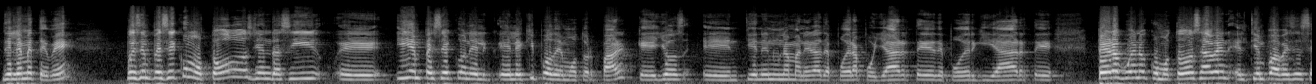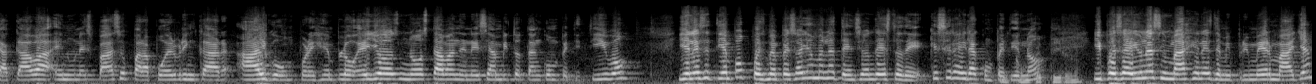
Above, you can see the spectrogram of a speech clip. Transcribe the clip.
del MTV pues empecé como todos, yendo así, eh, y empecé con el, equipo de Motorpark, que ellos eh, tienen una manera de poder apoyarte, de poder guiarte. Pero bueno, como todos saben, el tiempo a veces se acaba en un espacio para poder brincar algo. Por ejemplo, ellos no estaban en ese ámbito tan competitivo. Y en ese tiempo, pues me empezó a llamar la atención de esto de, ¿qué será ir a competir, ¿no? Y pues hay unas imágenes de mi primer malla,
